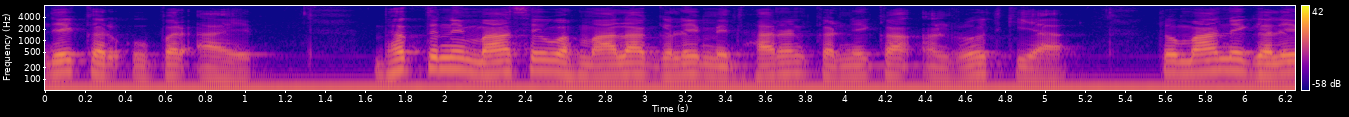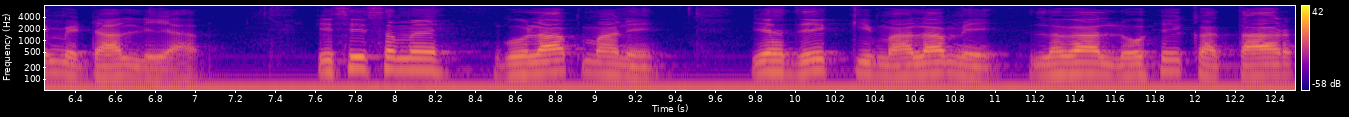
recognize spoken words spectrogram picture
लेकर ऊपर आए। भक्त ने माँ से वह माला गले में धारण करने का अनुरोध किया तो माँ ने गले में डाल लिया। इसी समय गोलाब माँ ने यह देख कि माला में लगा लोहे का तार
